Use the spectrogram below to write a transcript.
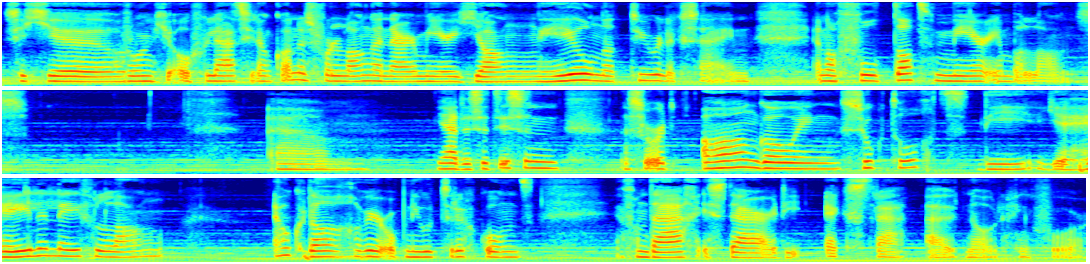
Zit je rond je ovulatie, dan kan dus verlangen naar meer yang heel natuurlijk zijn. En dan voelt dat meer in balans. Ehm, ja, dus het is een, een soort ongoing zoektocht die je hele leven lang elke dag weer opnieuw terugkomt. En vandaag is daar die extra uitnodiging voor.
